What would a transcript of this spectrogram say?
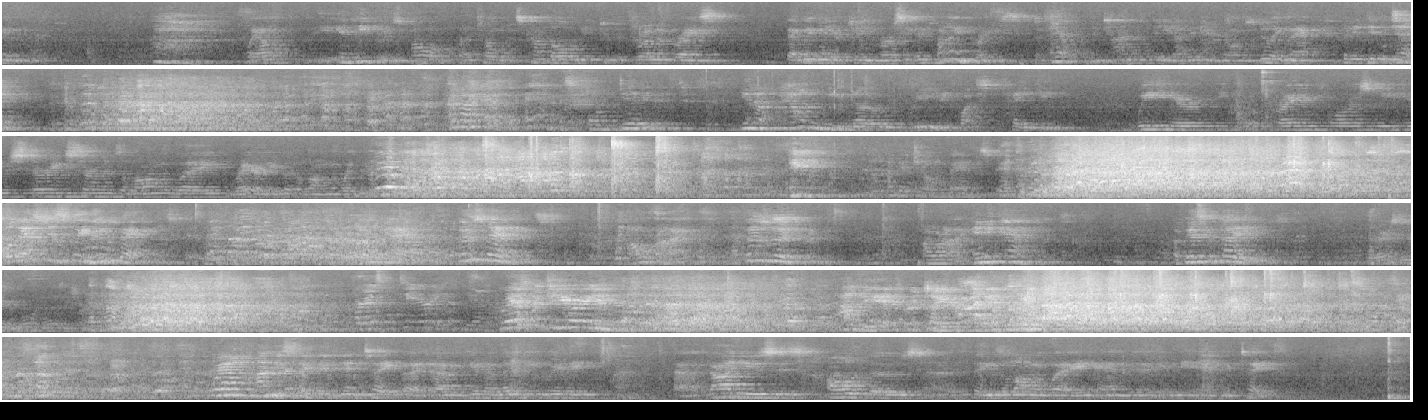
And, well, told us, come boldly to the throne of grace that we may obtain mercy and find grace to help in time of need. I didn't even know I was doing that, but it didn't take. And I have to ask, or did it? You know, how do we know really what's taking? We hear people praying for us. We hear stirring sermons along the way, rarely, but along the way. We I bet you're all Baptist. Well, let's just see who's Baptist. Okay. Who's Methodist? All right. Who's Lutheran? All right. Any Catholics? Episcopalians? There's three or four of those, right? Presbyterians. Presbyterian. I'll be it for a tater. Well, I'm just saying that it didn't take, but, um, you know, maybe really, uh, God uses all of those, uh, things along the way, and uh, in the end, it takes.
